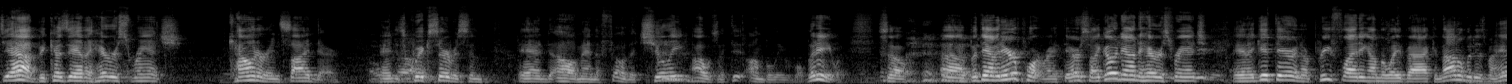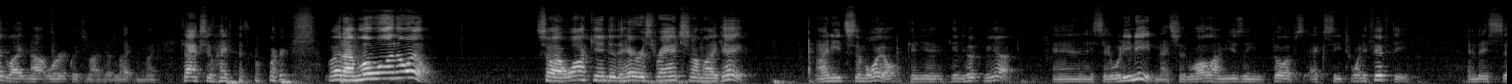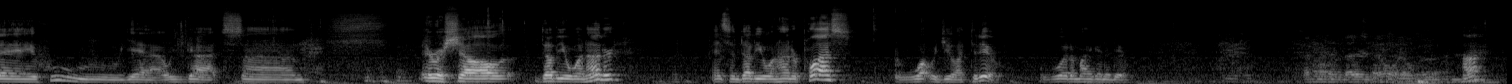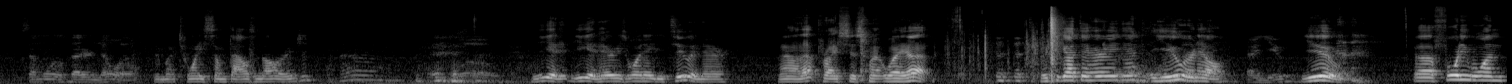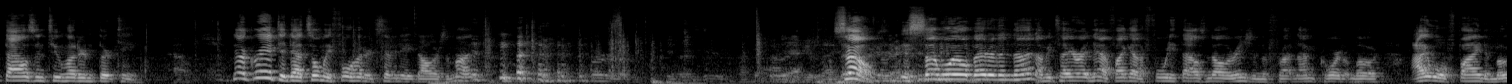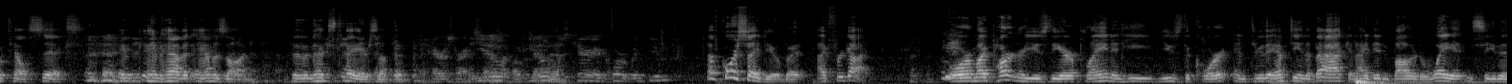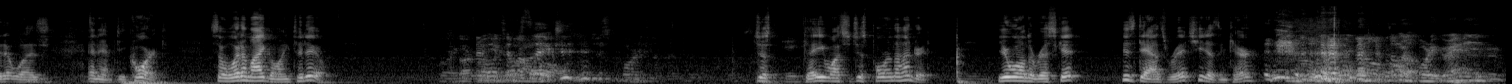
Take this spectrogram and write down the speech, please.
Yeah, because they have a Harris Ranch counter inside there, and it's quick service and and oh man, the oh the chili, I was like unbelievable. But anyway, so uh, but they have an airport right there, so I go down to Harris Ranch and I get there and I'm pre-flighting on the way back, and not only does my headlight not work, which my headlight and my taxi light doesn't work, but I'm low on oil. So I walk into the Harris Ranch and I'm like, hey, I need some oil. Can you can you hook me up? And they say, what do you need? And I said, well, I'm using Phillips XC2050. And they say, whoo, yeah, we've got some Aeroshell W100 and some W100 Plus. What would you like to do? What am I going to do? Some oil's better than no oil. Huh? Some oil's better than no oil. In my 20 some thousand dollar engine? Whoa. You get you get Harry's 182 in there. Wow, that price just went way up. What you got there, Harry? Again, a U or an L? Uh, you? U. Uh, Forty-one thousand two hundred and thirteen. Ouch. Now, granted, that's only four hundred seventy-eight dollars a month. So, is some oil better than none? Let me tell you right now. If I got a forty thousand dollar engine in the front and I'm cord at low, I will find a Motel Six and, and have it Amazon to the next day or something. You don't, you don't just carry a quart with you? Of course I do, but I forgot. Or my partner used the airplane and he used the quart and threw the empty in the back, and I didn't bother to weigh it and see that it was an empty quart. So what am I going to do? Well, Start you with said the Motel bottom. Six. Just pour in the Just okay, he wants to just pour in the hundred. You're willing to risk it. His dad's rich; he doesn't care. It's only forty grand.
